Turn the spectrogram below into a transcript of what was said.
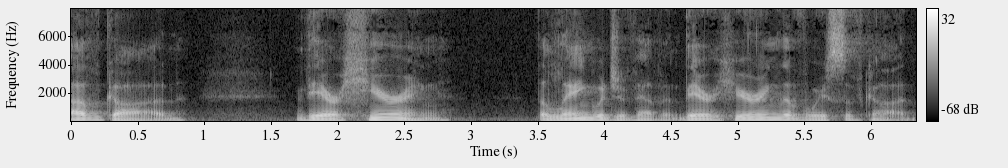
of God, they are hearing the language of heaven. They are hearing the voice of God.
